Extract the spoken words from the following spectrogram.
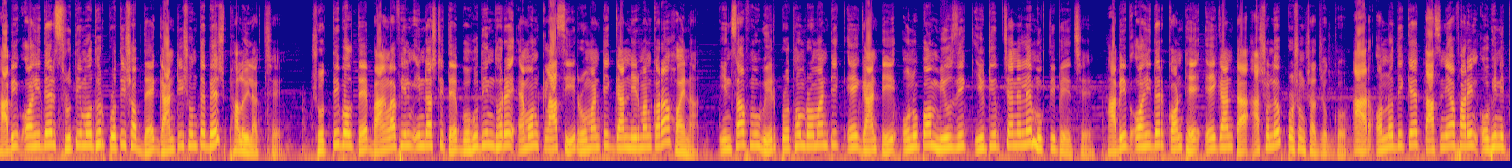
হাবিব ওয়াহিদের শ্রুতিমধুর প্রতিশব্দে গানটি শুনতে বেশ ভালোই লাগছে। সত্যি বলতে, বাংলা ফিল্ম ইন্ডাস্ট্রিতে বহুদিন ধরে এমন ক্লাসি রোমান্টিক গান নির্মাণ করা হয় না। ইনসাফ মুভির প্রথম রোমান্টিক এই গানটি অনুপম মিউজিক ইউটিউব চ্যানেলে মুক্তি পেয়েছে। হাবিব ওয়াহিদের কণ্ঠে এই গানটা আসলেও প্রশংসাযোগ্য। আর অন্যদিকে তাসনিয়া ফারিন অভিনীত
